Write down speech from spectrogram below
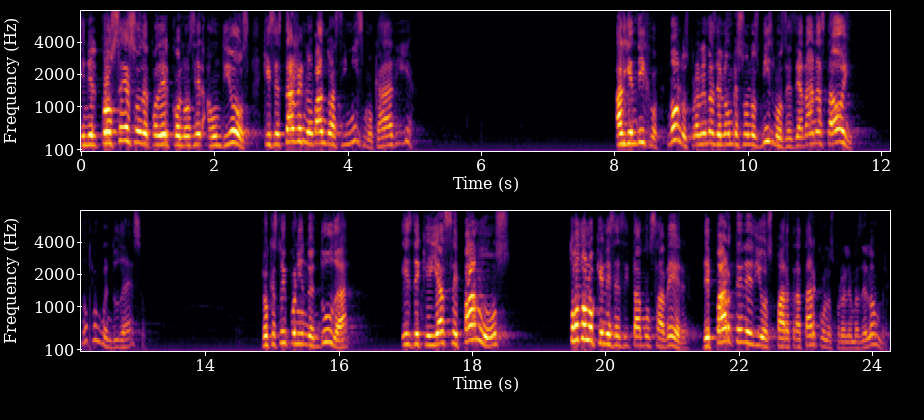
en el proceso de poder conocer a un Dios que se está renovando a sí mismo cada día. Alguien dijo, no, los problemas del hombre son los mismos desde Adán hasta hoy. No pongo en duda eso. Lo que estoy poniendo en duda es de que ya sepamos todo lo que necesitamos saber de parte de Dios para tratar con los problemas del hombre.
